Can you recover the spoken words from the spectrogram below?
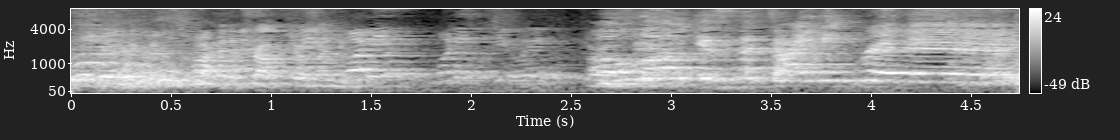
What are you, what are you doing? Oh look, it's the tiny British!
